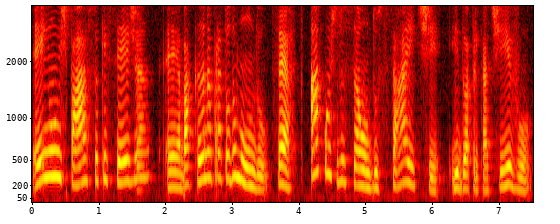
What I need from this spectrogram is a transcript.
em um espaço que seja é, bacana para todo mundo, certo? A construção do site e do aplicativo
